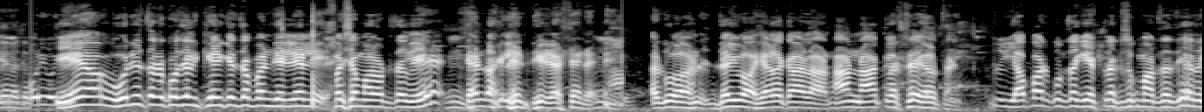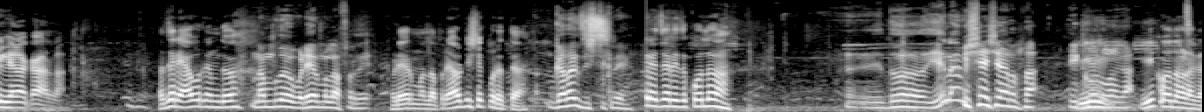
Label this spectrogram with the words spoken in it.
ಏನಜ್ಜ? ಅವ್ರಿಗೆ ಏ ಊರಿ ತರ ಹೋದಲ್ಲಿ ಕೇಳ್ಕೊಂತ ಬಂದೆ ಎಲ್ಲೆಲ್ಲಿ ಪಕ್ಷ ಮಾಡ್ತವೆ ಚೆಂದಾಗ್ಲಿ ಅಂತೇಳಿ ಅಷ್ಟೇ. ಅದು ದೈವ ಹೇಳಕ್ಕಾಗಲ್ಲ. ನಾನು ನಾಲ್ಕು ಲಕ್ಷ ಹೇಳ್ತೇನೆ. ಇದು ವ್ಯಾಪಾರ ಕುಂತಾಗ ಎಷ್ಟು ಲಕ್ಷಕ್ಕೆ ಮಾಡ್ತದೆ ಅದು ಹೇಳಕ್ಕಾಗಲ್ಲ. ಅದರ ಯಾವ ಊರು ನಿಮ್ದು? ನಮ್ದು ಒಡೆಯರ್ ಮಲ್ಲಾಫರ್ ರೀ. ಒಡೆಯರ್ ಮಲ್ಲಾಪುರ. ಯಾವ ಡಿಸ್ಟಿಕ್ ಬರುತ್ತೆ? ಗದಗ ಡಿಸ್ಟಿಕ್ ರೀ. ಟ್ರೆಜರ್ ಇದು ಕೋಲು? ಇದು ಏನೋ ವಿಶೇಷ ಇರುತ್ತ ಈ ಕೋಲ್ ಒಳಗ ಈ ಕೋಲ್ ಒಳಗ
